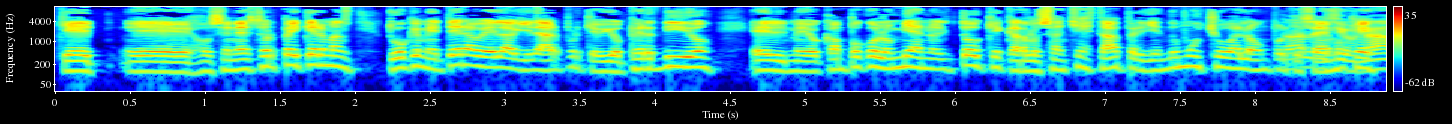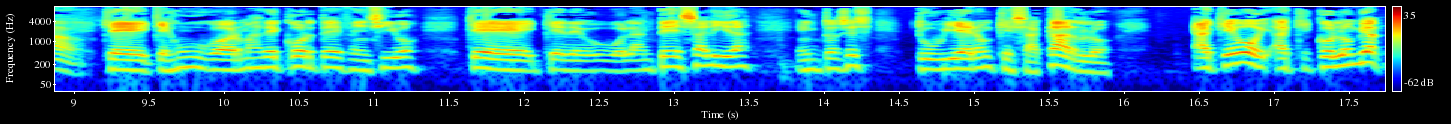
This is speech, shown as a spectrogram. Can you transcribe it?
que eh, José Néstor Peckerman tuvo que meter a Abel Aguilar porque vio perdido el medio campo colombiano, el toque. Carlos Sánchez estaba perdiendo mucho balón porque sabemos que, que, es un jugador más de corte defensivo que, que de volante de salida. Entonces tuvieron que sacarlo. ¿A qué voy? A que Colombia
